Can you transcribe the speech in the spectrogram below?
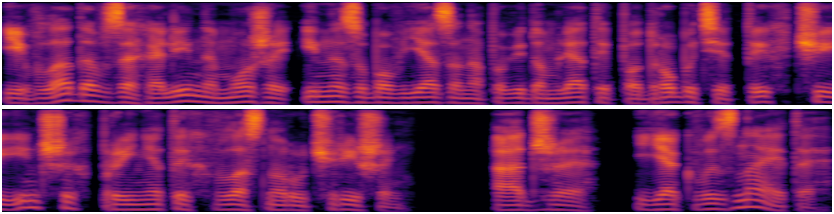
і влада взагалі не може і не зобов'язана повідомляти подробиці тих чи інших прийнятих власноруч рішень. Адже, як ви знаєте,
